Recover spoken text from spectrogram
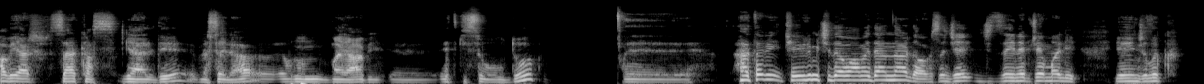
Javier Serkas geldi mesela. E, onun bayağı bir e, etkisi oldu. E, ha tabii çevrim içi devam edenler de var. Mesela Zeynep Cemali yayıncılık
